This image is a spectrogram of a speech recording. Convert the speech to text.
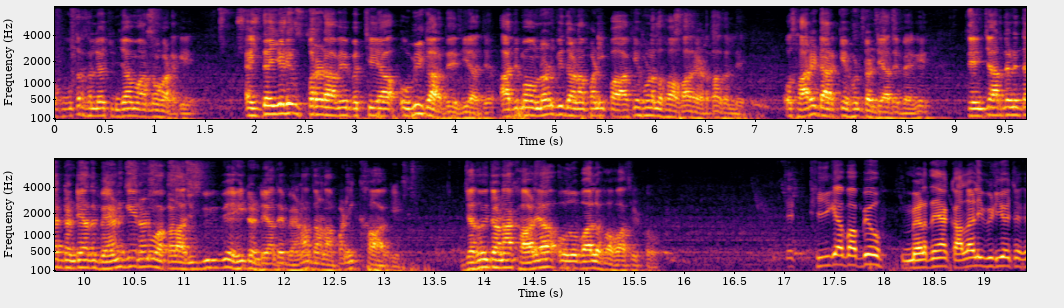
ਉਹ ਕਬੂਤਰ ਥੱਲੇ ਚੁੰਝਾ ਮਾਰਨੋਂ ਹਟ ਗਏ। ਐਦਾਂ ਹੀ ਜਿਹੜੇ ਉੱਪਰ ਉਡਾਵੇ ਬੱਚੇ ਆ, ਉਹ ਵੀ ਕਰਦੇ ਸੀ ਅੱਜ। ਅੱਜ ਮੈਂ ਉਹਨਾਂ ਨੂੰ ਵੀ ਦਾਣਾ ਪਾਣੀ ਪਾ ਕੇ ਹੁਣ ਲਫਾਫਾ ਸਿੱਟਤਾ ਥੱਲੇ। ਉਹ ਸਾਰੇ ਡਰ ਕੇ ਹੁਣ ਡੰਡਿਆਂ ਤੇ ਬਹਿ ਗਏ। ਤਿੰਨ ਚਾਰ ਦਿਨ ਇਦਾਂ ਡੰਡਿਆਂ ਤੇ ਬਹਿਣਗੇ, ਇਹਨਾਂ ਨੂੰ ਅਕਲ ਆ ਜੂਗੀ ਵੀ ਅਸੀਂ ਡੰਡਿਆਂ ਤੇ ਬਹਿਣਾ, ਦਾਣਾ ਪਾਣੀ ਖਾ ਕੇ। ਜਦੋਂ ਹੀ ਦਾਣਾ ਖਾ ਲਿਆ, ਉਦੋਂ ਬਾਅਦ ਲਫਾਫਾ ਸਿੱਟੋ। ਤੇ ਠੀਕ ਹੈ ਬਾਬਿਓ, ਮਿਲਦੇ ਆ ਕੱਲ ਵਾਲੀ ਵੀਡੀਓ 'ਚ।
